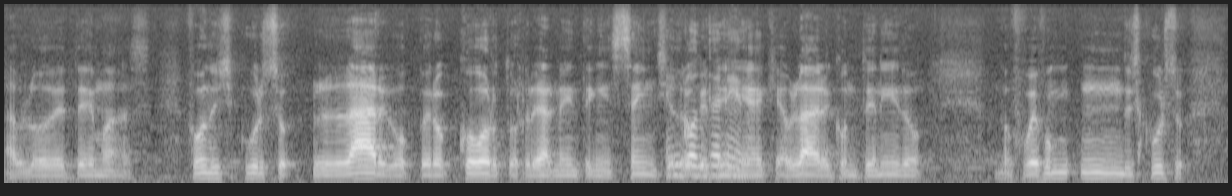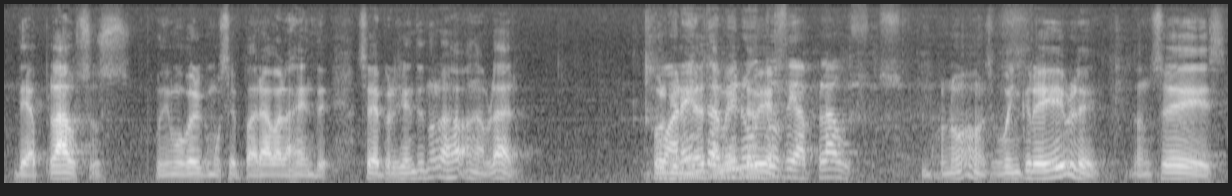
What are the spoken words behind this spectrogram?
habló de temas, fue un discurso largo pero corto realmente en esencia de lo que tenía que hablar, el contenido. No fue, fue un, discurso de aplausos, pudimos ver cómo se paraba la gente, o sea, el presidente no lo dejaban hablar, 40 minutos de aplausos. No, no, eso fue increíble. Entonces,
